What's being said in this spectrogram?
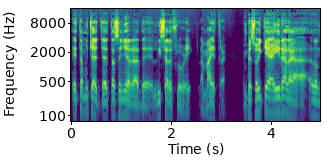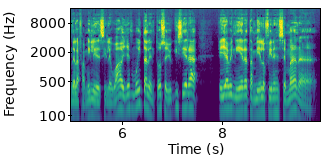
esta muchacha, esta señora de Lisa de Fleury, la maestra, empezó y que a ir a, la, a donde la familia y decirle, wow, ella es muy talentosa, yo quisiera que ella viniera también los fines de semana,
